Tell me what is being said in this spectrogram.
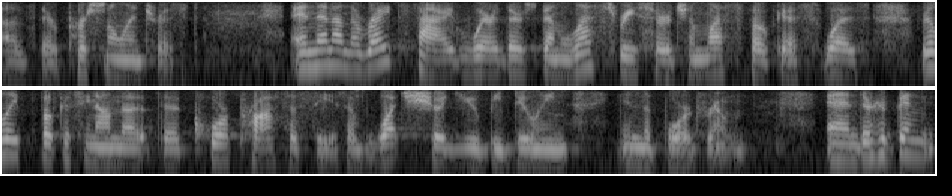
of their personal interest. And then on the right side, where there's been less research and less focus, was really focusing on the, the core processes of what should you be doing in the boardroom. And there have been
